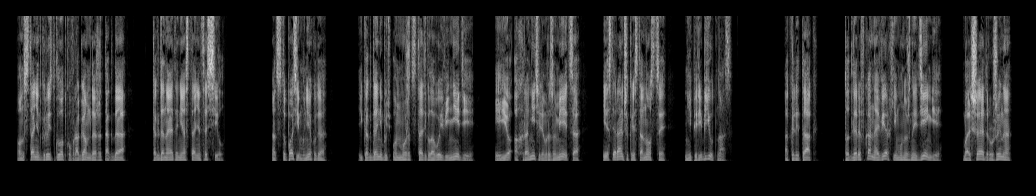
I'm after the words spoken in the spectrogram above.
Он станет грызть глотку врагам даже тогда, когда на это не останется сил. Отступать ему некуда, и когда-нибудь он может стать главой Венедии и ее охранителем, разумеется, если раньше крестоносцы не перебьют нас. А коли так, то для рывка наверх ему нужны деньги, большая дружина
